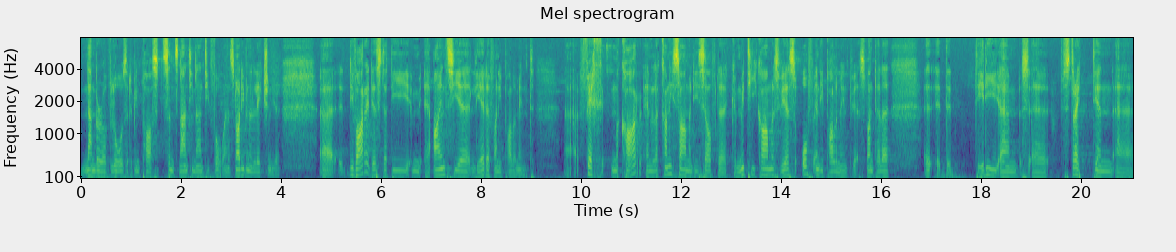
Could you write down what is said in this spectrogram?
number of laws that have been passed since 1994 and it's not even an election year. Uh, die waarheid is dat die ANC lede van die parlement uh, veg mekaar en hulle kan nie saam in dieselfde committee kamers wees of in die parlement wees want hulle uh, hierdie um, uh, stryd teen uh,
